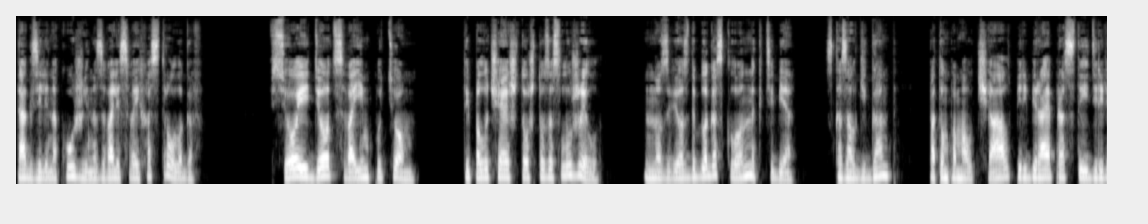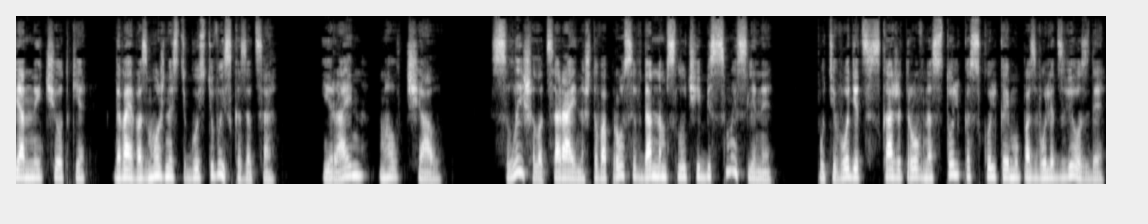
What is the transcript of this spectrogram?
Так зеленокожие называли своих астрологов. Все идет своим путем. Ты получаешь то, что заслужил. Но звезды благосклонны к тебе, — сказал гигант, потом помолчал, перебирая простые деревянные четки, давая возможность гостю высказаться. И Райн молчал. Слышал от Сарайна, что вопросы в данном случае бессмысленны. Путеводец скажет ровно столько, сколько ему позволят звезды.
